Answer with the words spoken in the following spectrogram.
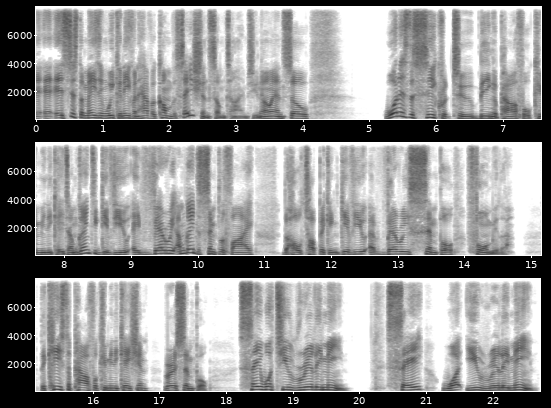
it's just amazing we can even have a conversation sometimes, you know? And so, what is the secret to being a powerful communicator? I'm going to give you a very, I'm going to simplify the whole topic and give you a very simple formula. The keys to powerful communication, very simple. Say what you really mean. Say what you really mean.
